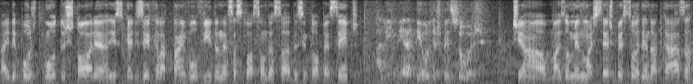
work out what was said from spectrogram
Aí depois, com outra história, isso quer dizer que ela está envolvida nessa situação dessa, desse entorpecente. Além dela, tem outras pessoas? Tinha mais ou menos umas seis pessoas dentro da casa,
